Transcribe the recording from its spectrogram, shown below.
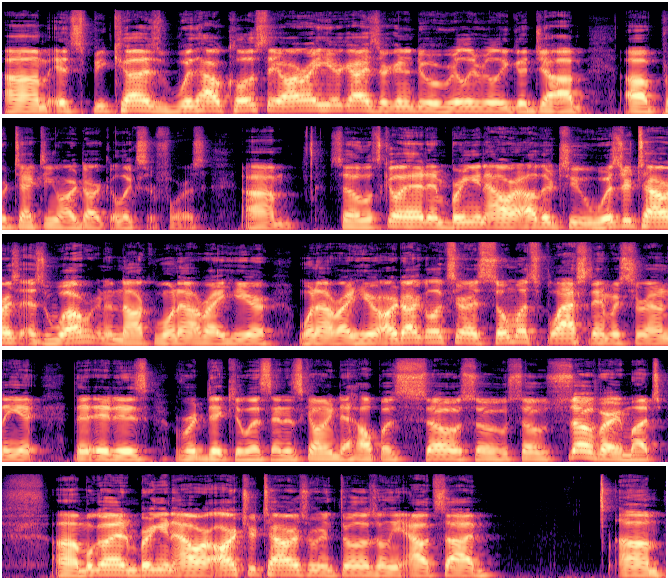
um, it's because with how close they are right here, guys, they're going to do a really, really good job of protecting our Dark Elixir for us. Um, so let's go ahead and bring in our other two Wizard Towers as well. We're going to knock one out right here, one out right here. Our Dark Elixir has so much splash damage surrounding it that it is ridiculous and it's going to help us so, so, so, so very much. Um, we'll go ahead and bring in our Archer Towers. We're going to throw those on the outside. Um,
